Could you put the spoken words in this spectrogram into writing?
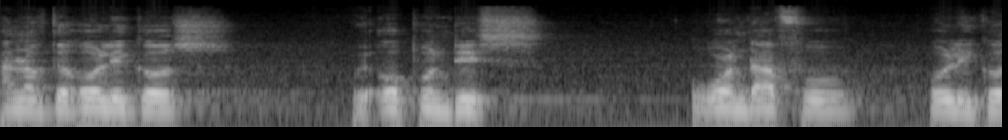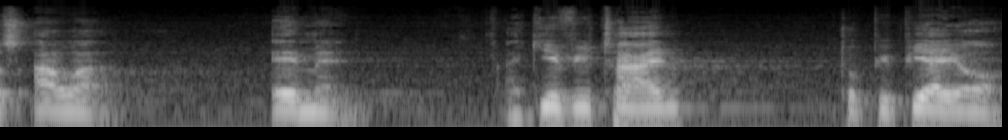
and of the Holy Ghost, we open this wonderful Holy Ghost hour. Amen. I give you time to prepare your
